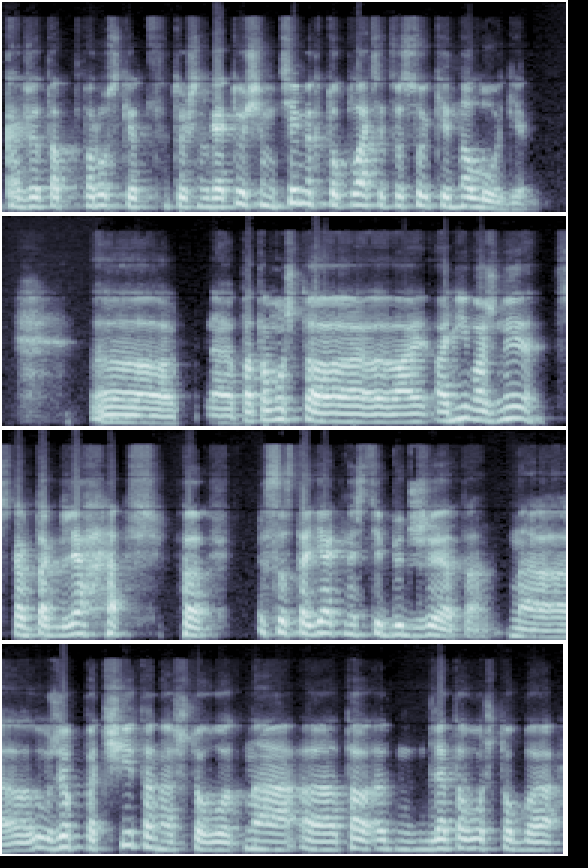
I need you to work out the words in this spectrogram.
как же это по-русски точно сказать, общем, теми, кто платит высокие налоги. Э, э, потому что они важны, скажем так, для состоятельности бюджета. Э, уже подсчитано, что вот на, для того, чтобы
